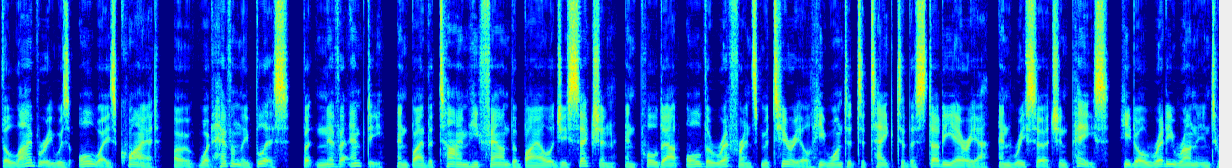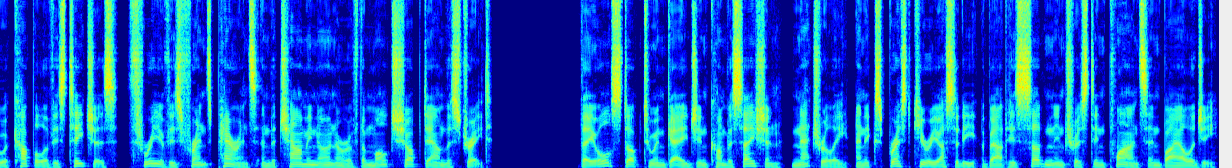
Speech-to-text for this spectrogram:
The library was always quiet, oh, what heavenly bliss, but never empty, and by the time he found the biology section and pulled out all the reference material he wanted to take to the study area and research in peace, he'd already run into a couple of his teachers, three of his friends' parents, and the charming owner of the malt shop down the street. They all stopped to engage in conversation, naturally, and expressed curiosity about his sudden interest in plants and biology.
